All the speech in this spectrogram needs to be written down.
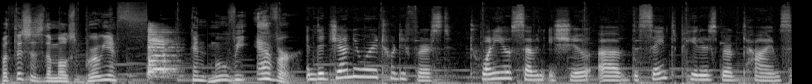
but this is the most brilliant fing movie ever. In the January 21st, 2007 issue of the St. Petersburg Times,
